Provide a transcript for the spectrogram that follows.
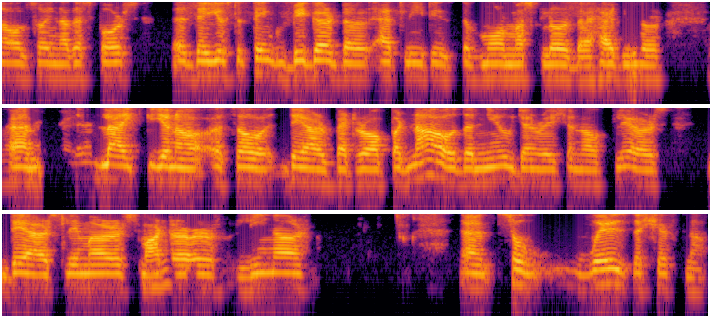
also in other sports, uh, they used to think bigger the athlete is, the more muscular, the heavier. Right, um, like you know so they are better off but now the new generation of players they are slimmer, smarter, mm-hmm. leaner. Um, so where is the shift now?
